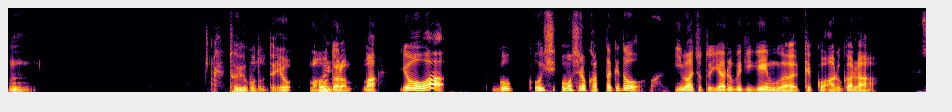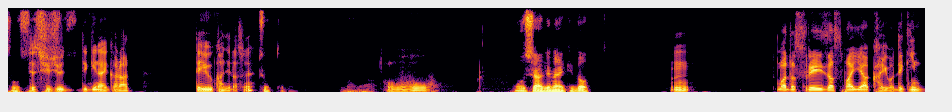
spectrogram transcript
うん。ということで、よ、まあ、はいほんだら、まあ、要は、ご、おいし、面白かったけど、はい今はちょっとやるべきゲームが結構あるから、そうそうそう。集中できないからっていう感じなんですね。ちょっとね、まだ、おお。申し訳ないけど、うん。まだスレイザースパイア会はできん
